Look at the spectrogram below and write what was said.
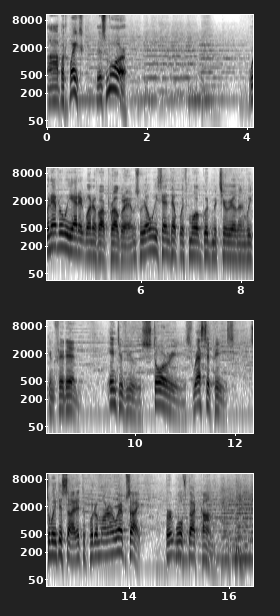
Ah, but wait, there's more. Whenever we edit one of our programs, we always end up with more good material than we can fit in. Interviews, stories, recipes. So we decided to put them on our website, burtwolf.com.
